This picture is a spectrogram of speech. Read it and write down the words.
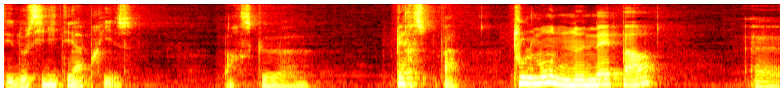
des docilités apprises. parce que euh, tout le monde ne naît pas euh,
